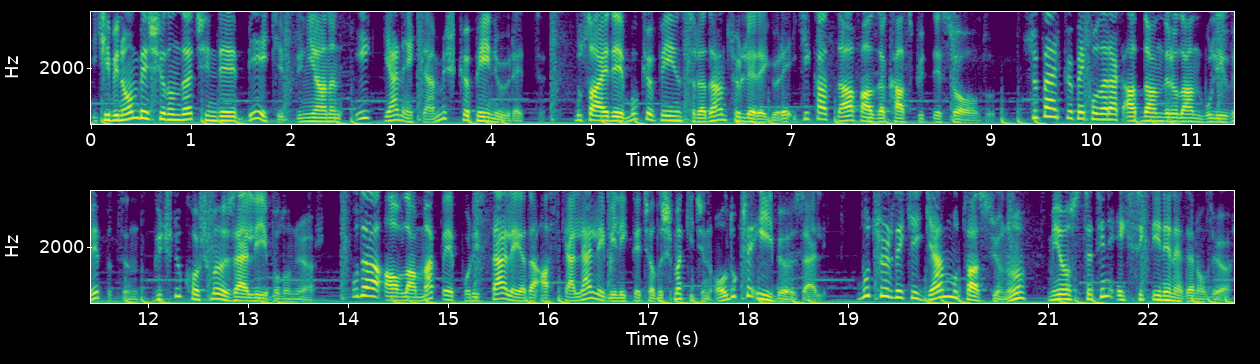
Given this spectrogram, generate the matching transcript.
2015 yılında Çin'de bir ekip dünyanın ilk gen eklenmiş köpeğini üretti. Bu sayede bu köpeğin sıradan türlere göre iki kat daha fazla kas kütlesi oldu. Süper köpek olarak adlandırılan Bully Whippet'ın güçlü koşma özelliği bulunuyor. Bu da avlanmak ve polislerle ya da askerlerle birlikte çalışmak için oldukça iyi bir özellik. Bu türdeki gen mutasyonu miyostatin eksikliğine neden oluyor.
